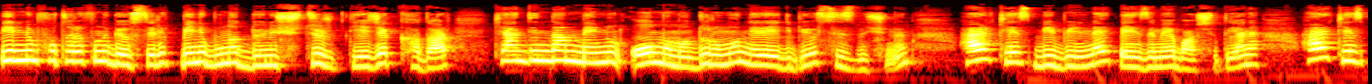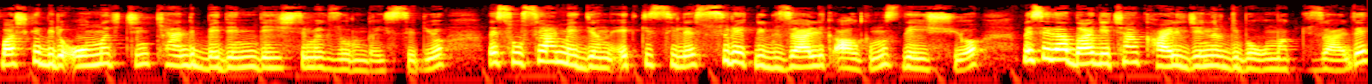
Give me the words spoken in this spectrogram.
birinin fotoğrafını gösterip beni buna dönüştür diyecek kadar kendinden memnun olmama durumu nereye gidiyor siz düşünün herkes birbirine benzemeye başladı. Yani herkes başka biri olmak için kendi bedenini değiştirmek zorunda hissediyor ve sosyal medyanın etkisiyle sürekli güzellik algımız değişiyor. Mesela daha geçen Kylie Jenner gibi olmak güzeldi.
